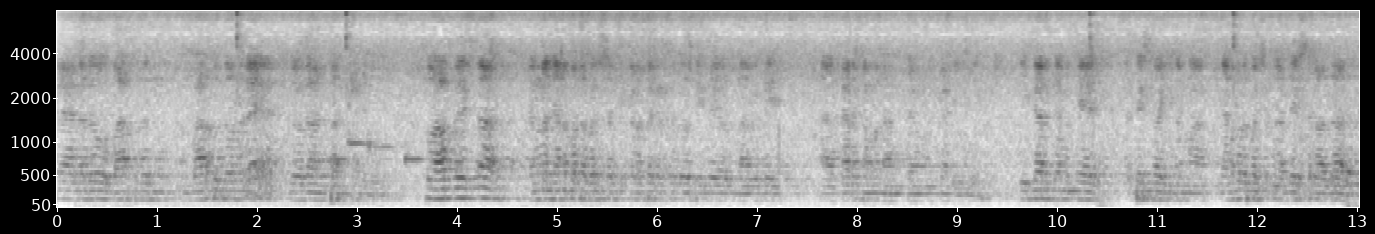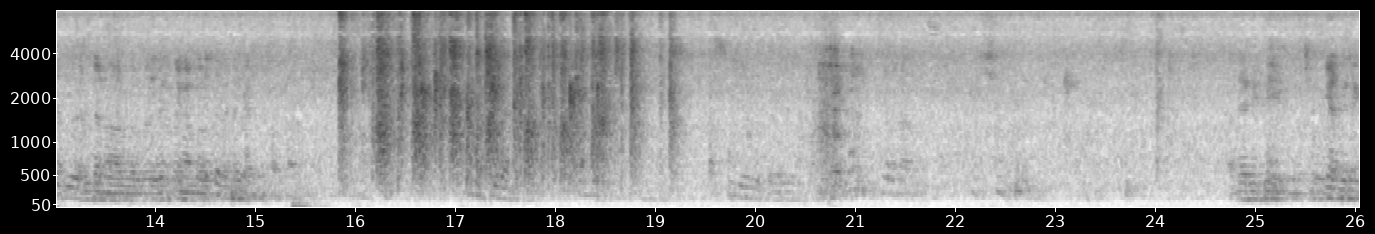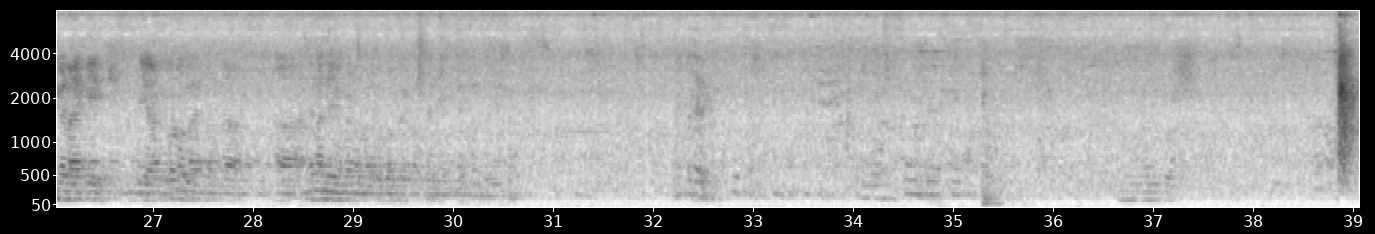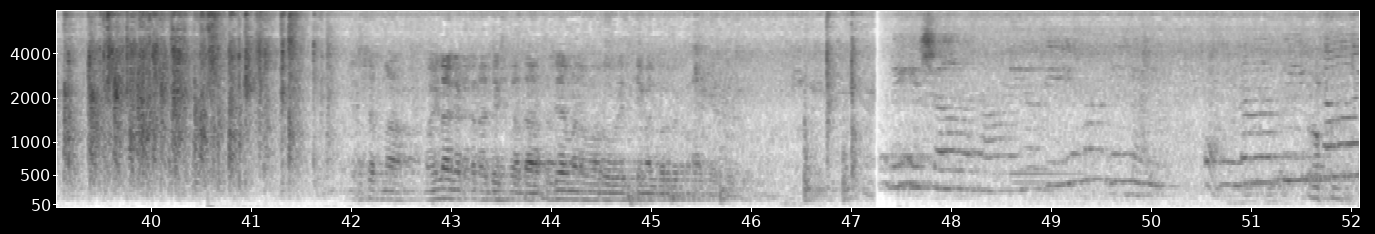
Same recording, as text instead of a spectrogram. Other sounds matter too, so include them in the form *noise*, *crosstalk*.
ಆಗೋದು ಭಾರತದ ಭಾರತದ್ದು ಅಂದ್ರೆ ಯೋಗ ಅಂತ ಅನ್ಕೊಂಡಿದ್ದೀವಿ ಸೊ ಆ ಪ್ರಯುಕ್ತ ನಮ್ಮ ಜನಪದ ಪರಿಷತ್ ಕಳಪ ಕೆಲಸದ ವತಿಯಿಂದ ಇವತ್ತು ನಾವಿಲ್ಲಿ ಕಾರ್ಯಕ್ರಮನ ಅನ್ಕೊಂಡಿದ್ದೀವಿ ಈ ಕಾರ್ಯಕ್ರಮಕ್ಕೆ ಅಧ್ಯಕ್ಷರಾಗಿ ನಮ್ಮ ಜನಪದ ಪರಿಷತ್ ಅಧ್ಯಕ್ಷರಾದ. ಅದೇ ರೀತಿ ಮುಖ್ಯ ಅತಿಥಿಗಳಾಗಿ ಈ ಅಡ್ಕೋಡೋ ಗಾಯಕನ ಅನ್ನದೇವಿ ಮೇಡಮ್ ಅವರು ಬರಬೇಕಂತ ಹೇಳ್ತಕ್ಕಂಥ ಮಹಿಳಾ ಘಟಕದ ಅಧ್ಯಕ್ಷರಾದ ಸುಜಯ ಮೇಡಮ್ ಅವರು ವೇದಿಕೆ ಮೇಲೆ ಬರಬೇಕು ಅಂತ ಹೇಳ್ತೀವಿ Okay.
